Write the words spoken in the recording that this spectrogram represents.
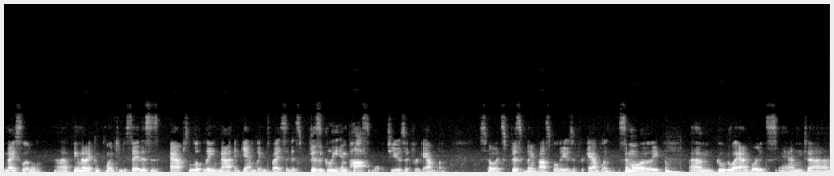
nice little uh, thing that I can point to to say this is absolutely not a gambling device. It is physically impossible to use it for gambling. So it's physically impossible to use it for gambling. Similarly, um, Google AdWords and uh,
